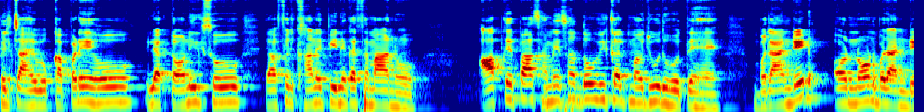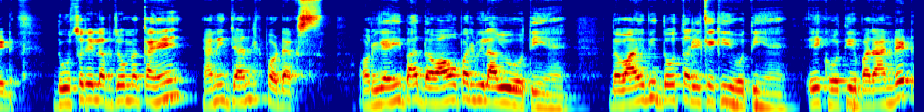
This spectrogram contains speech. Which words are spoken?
फिर चाहे वो कपड़े हो, इलेक्ट्रॉनिक्स हो, या फिर खाने पीने का सामान हो, आपके पास हमेशा दो विकल्प मौजूद होते हैं, ब्रांडेड और नॉन ब्रांडेड दूसरे लफ्ज़ों में कहें, यानी जेनरिक प्रोडक्ट्स, और यही बात दवाओं पर भी लागू होती हैं। दवाएँ भी दो तरीके की होती हैं, एक होती है ब्रांडेड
